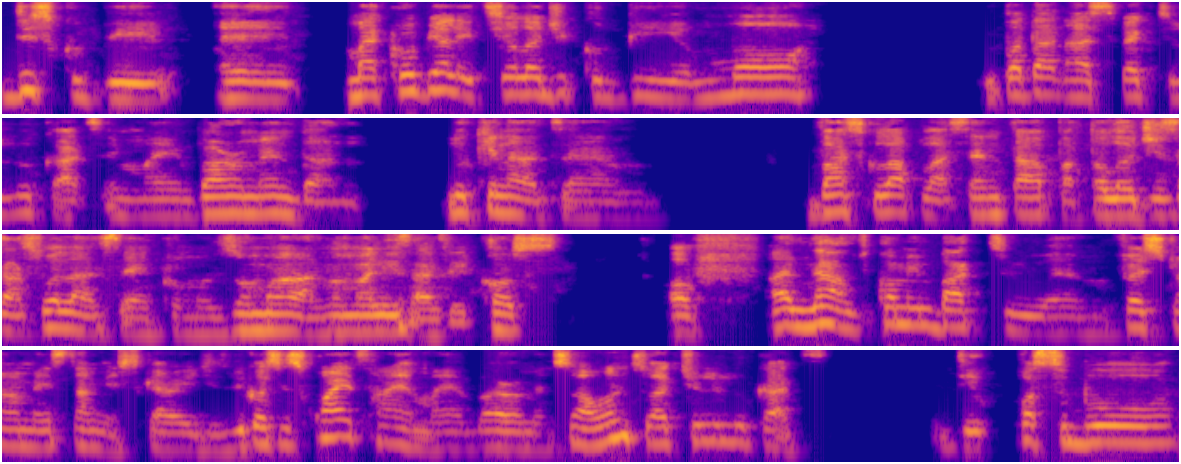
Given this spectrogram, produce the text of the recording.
this could be a microbial etiology could be a more important aspect to look at in my environment than looking at um, vascular placenta pathologies as well as uh, chromosomal anomalies as a cause of and now coming back to um, first trimester miscarriages because it's quite high in my environment. So I want to actually look at the possible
